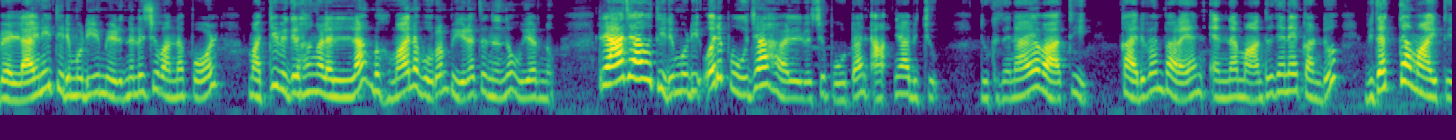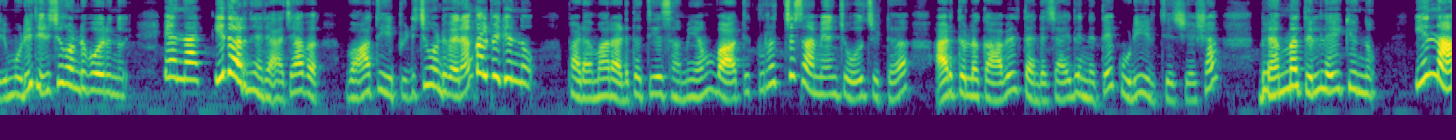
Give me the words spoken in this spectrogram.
വെള്ളായനി തിരുമുടിയും എഴുന്നള്ളിച്ചു വന്നപ്പോൾ മറ്റു വിഗ്രഹങ്ങളെല്ലാം ബഹുമാനപൂർവം പീഠത്തിൽ നിന്ന് ഉയർന്നു. രാജാവ് തിരുമുടി ഒരു പൂജാ ഹാളിൽ വെച്ച് പൂട്ടാൻ ആജ്ഞാപിച്ചു. ദുഃഖിതനായ വാത്തി കരുവൻ പറയാൻ എന്ന മാന്ത്രികനെ കണ്ടു വിദഗ്ധമായി തിരുമുടി തിരിച്ചു കൊണ്ടുപോരുന്നു. എന്നാൽ ഇതറിഞ്ഞ രാജാവ് വാത്തിയെ പിടിച്ചുകൊണ്ടുവരാൻ കൽപ്പിക്കുന്നു. പടമാർ അടുത്തെത്തിയ സമയം വാത്തി കുറച്ചു സമയം ചോദിച്ചിട്ട് അടുത്തുള്ള കാവിൽ തന്റെ ചൈതന്യത്തെ കുടിയിരുത്തിയ ശേഷം ബ്രഹ്മത്തിൽ ലയിക്കുന്നു. ഇന്ന് ആ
